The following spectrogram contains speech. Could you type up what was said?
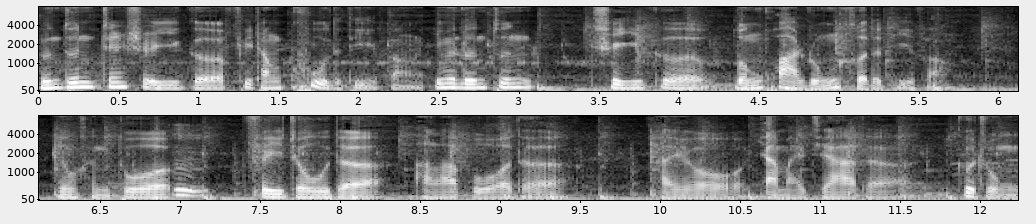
伦敦真是一个非常酷的地方，因为伦敦是一个文化融合的地方，有很多非洲的、阿拉伯的，还有牙买加的各种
